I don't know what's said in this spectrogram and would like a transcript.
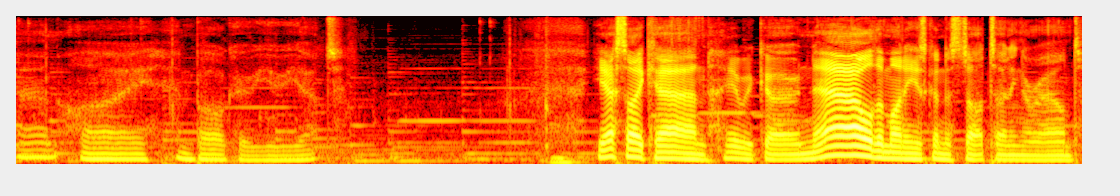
Can I embargo you yet? Yes, I can. Here we go. Now the money is going to start turning around.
